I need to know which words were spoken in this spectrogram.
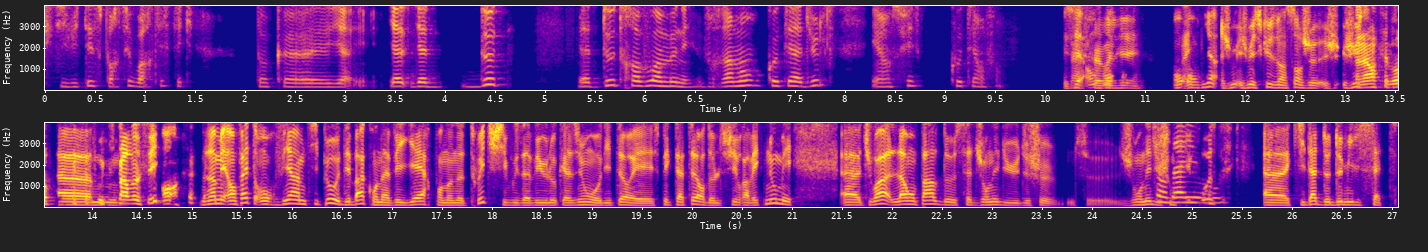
activités sportives ou artistiques. Donc, euh, il y a, il y a- il y a deux, il y a deux travaux à mener, vraiment côté adulte et ensuite côté enfant. Et c'est- je on, revient, je, m'excuse Vincent, je, je- Non, juste. non, c'est beau. euh, tu parles aussi. en- non, non, mais en fait, on revient un petit peu au débat qu'on avait hier pendant notre Twitch, si vous avez eu l'occasion, auditeurs et spectateurs, de le suivre avec nous. Mais euh, tu vois, là, on parle de cette journée du, de che- ce- journée du champ des Chandail roses rose. euh, qui date de 2007.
